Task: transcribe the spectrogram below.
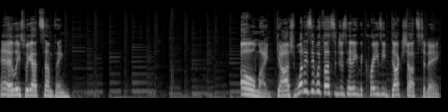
eh, at least we got something. Oh my gosh, what is it with us and just hitting the crazy duck shots today?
